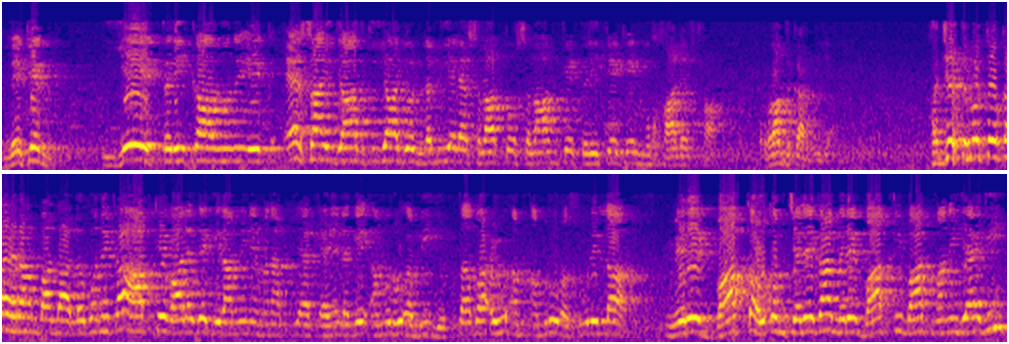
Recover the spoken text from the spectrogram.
لیکن یہ طریقہ انہوں نے ایک ایسا ایجاد کیا جو نبی علیہ السلاط والسلام کے طریقے کے مخالف تھا۔ رد کر دیا۔ حجت متوں کا احرام باندھا۔ لوگوں نے کہا، آپ کے والد گرامی نے منع کیا۔ کہنے لگے امرو ابھی یوتابا امرو رسول اللہ۔ میرے باپ کا حکم چلے گا، میرے باپ کی بات مانی جائے گی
